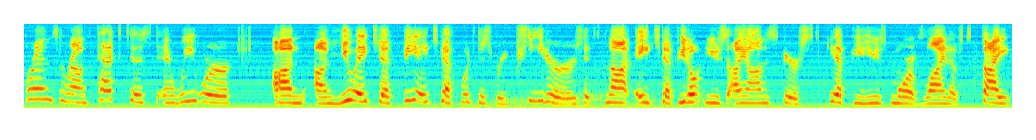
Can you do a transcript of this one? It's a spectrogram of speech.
friends around Texas, and we were on on UHF VHF, which is repeaters. It's not HF. You don't use ionosphere skip. You use more of line of sight.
